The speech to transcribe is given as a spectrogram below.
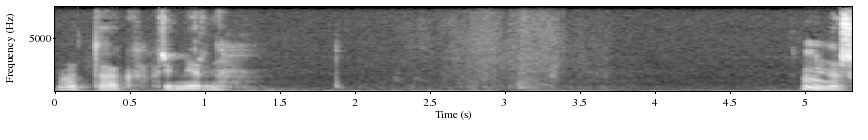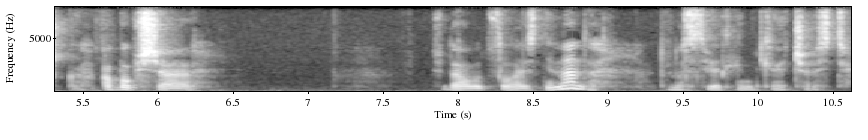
Вот так примерно. Немножко обобщаю. Сюда вот залазить не надо. У нас светленькая часть.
